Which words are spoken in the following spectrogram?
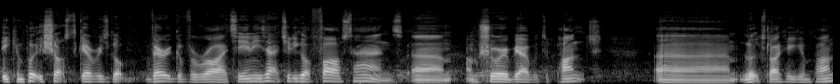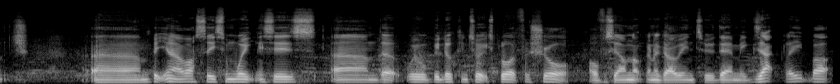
he can put his shots together. He's got very good variety, and he's actually got fast hands. Um, I'm sure he'll be able to punch. Um, looks like he can punch. Um, but you know, I see some weaknesses um, that we will be looking to exploit for sure. Obviously, I'm not going to go into them exactly, but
